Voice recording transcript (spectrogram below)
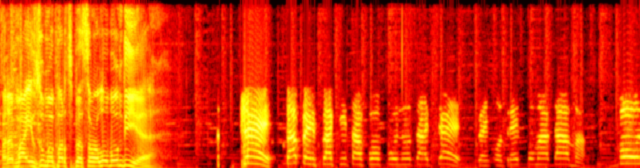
Para mais uma participação. Alô, bom dia. Che, tá a pensar que tá fofo, não tá, Che? Só encontrei com uma dama. Bom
